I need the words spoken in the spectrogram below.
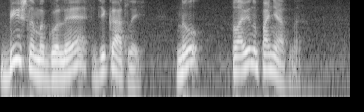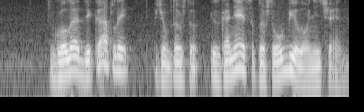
Бишна Гуле дикатлей. Ну, половину понятно. Гуле дикатлей. Почему? Потому что изгоняется, потому что убил его нечаянно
